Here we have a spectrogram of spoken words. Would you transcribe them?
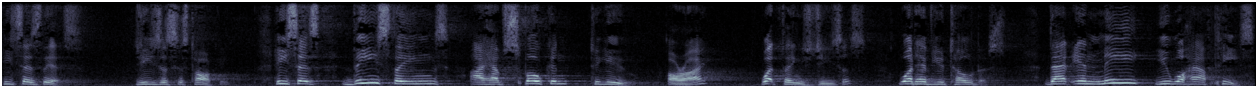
he says this. Jesus is talking. He says, These things I have spoken to you. All right? What things, Jesus? What have you told us? That in me you will have peace.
